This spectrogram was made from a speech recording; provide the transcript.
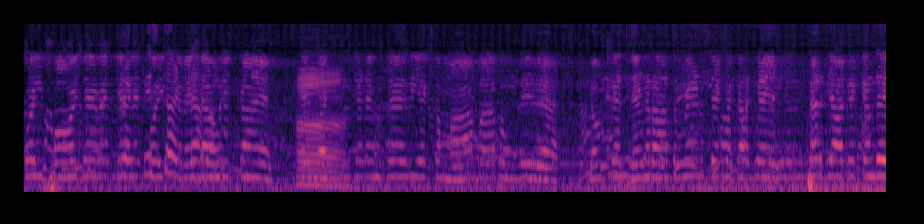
ਕੋਈ ਫੌਜ ਦੇ ਵਿੱਚ ਕੋਈ ਕੈਨੇਡਾ ਅਮਰੀਕਾ ਹੈ ਤੇ। ਬੱਚੇ ਜਿਹੜੇ ਹੁੰਦੇ ਵੀ ਇੱਕ ਮਾਂ-ਬਾਪ ਹੁੰਦੇ ਆ ਕਿਉਂਕਿ ਦਿਨ ਰਾਤ ਮਿਹਨਤ ਇੱਕ ਕਰਕੇ ਫਿਰ ਜਾ ਕੇ ਕਹਿੰਦੇ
